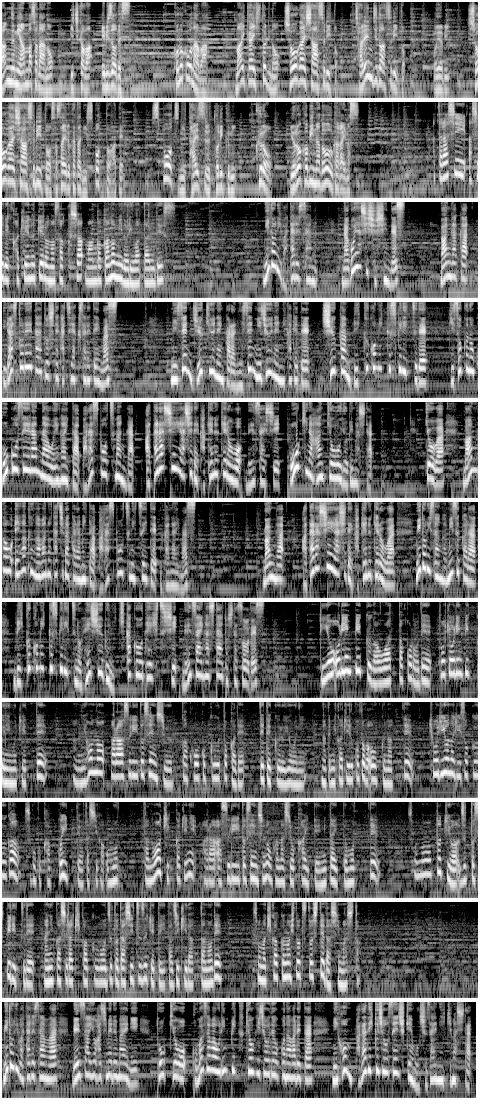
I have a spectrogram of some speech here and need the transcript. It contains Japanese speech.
番組アンバサダーの市川恵比蔵です。このコーナーは毎回一人の障害者アスリートチャレンジドアスリートおよび障害者アスリートを支える方にスポットを当てスポーツに対する取り組み苦労喜びなどを伺います。新しい足で駆け抜けろの作者漫画家の緑渡です。緑渡さん名古屋市出身です漫画家イラストレーターとして活躍されています。2019年から2020年にかけて週刊ビッグコミックスピリッツで義足の高校生ランナーを描いたパラスポーツ漫画新しい足で駆け抜けろを連載し大きな反響を呼びました。今日は漫画を描く側の立場から見たパラスポーツについて伺います。漫画新しい足で駆け抜けろは、みどりさんが自らビッグコミックスピリッツの編集部に企画を提出し、連載がスタートしたそうです。リオオリンピックが終わった頃で、東京オリンピックに向けて、あの日本のパラアスリート選手が広告とかで出てくるようになって見かけることが多くなって、競技用の義足がすごくかっこいいって私が思ったのをきっかけにパラアスリート選手のお話を書いてみたいって思っててその時はずっとスピリッツで何かしら企画をずっと出し続けていた時期だったのでその企画の一つとして出しました。緑渡さんは連載を始める前に東京駒沢オリンピック競技場で行われた日本パラ陸上選手権を取材に行きました、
